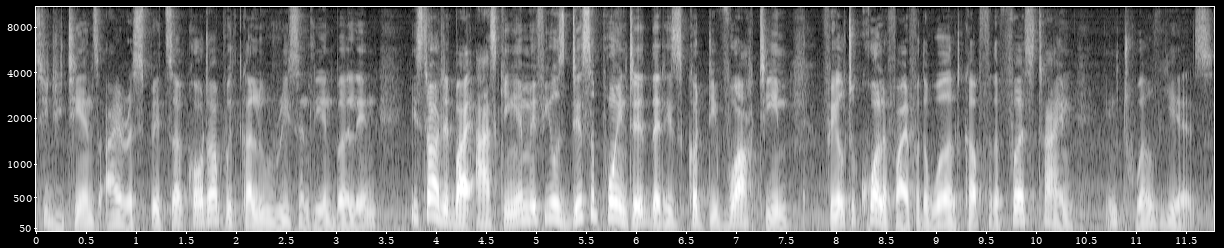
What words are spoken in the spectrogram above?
CGTN's Ira Spitzer caught up with Kalou recently in Berlin. He started by asking him if he was disappointed that his Cote d'Ivoire team failed to qualify for the World Cup for the first time in 12 years.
